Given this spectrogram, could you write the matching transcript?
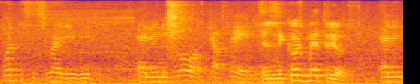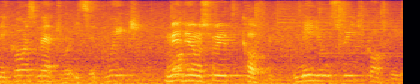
Fotis is ready with Elleniko Cafe. This is Ελληνικός μέτριος. Elleniko's Metro. It's a Greek Medium sweet coffee. medium sweet coffee.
